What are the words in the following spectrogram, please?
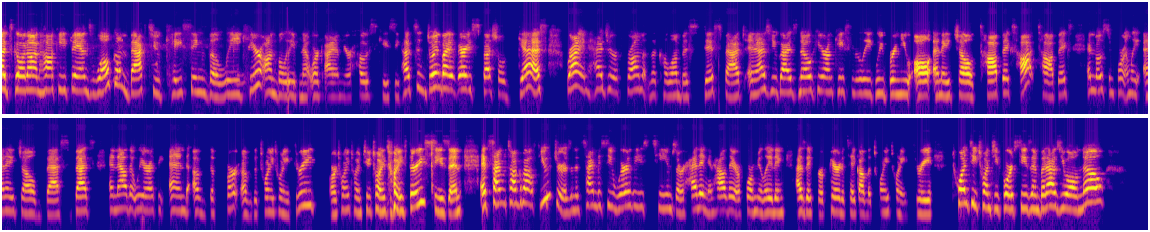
What's going on, hockey fans? Welcome back to Kasing the League here on Bleav Network. I am your host, Casey Hudson, joined by a very special guest, Brian Hedger from the Columbus Dispatch. And as you guys know, here on Kasing the League, we bring you all NHL topics, hot topics, and most importantly, NHL best bets. And now that we are at the end of the first of the 2023 or 2022 2023 season, it's time to talk about futures and it's time to see where these teams are heading and how they are formulating as they prepare to take on the 2023 2024 season. But as you all know,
